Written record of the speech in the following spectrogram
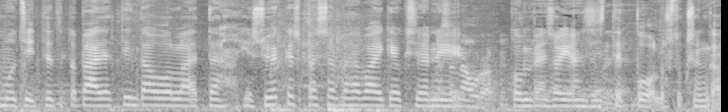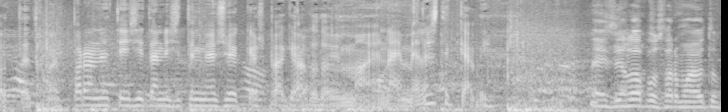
mutta sitten tota päätettiin tauolla, että jos hyökkäyspäässä on vähän vaikeuksia, niin kompensoidaan se sitten puolustuksen kautta. Että kun me parannettiin sitä, niin sitten myös hyökkäyspääkin alkoi toimimaan ja näin meillä sitten kävi. Niin siinä lopussa varmaan joutui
